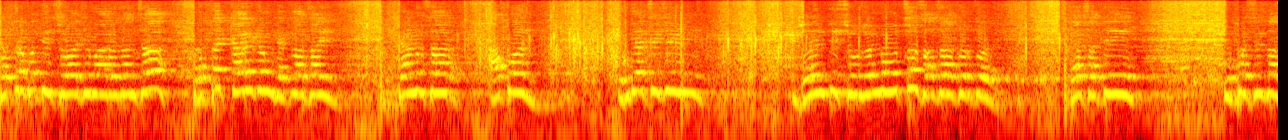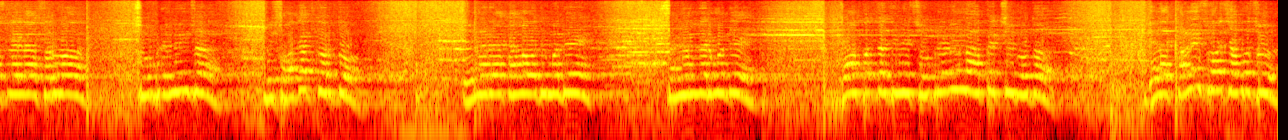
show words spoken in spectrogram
छत्रपती शिवाजी महाराजांचा प्रत्येक कार्यक्रम घेतला जाईल. त्यानुसार आपण उद्याची जी जयंती शिवजन्म उत्सव साजरा करतोय त्यासाठी उपस्थित असलेल्या सर्व शिवप्रेमींचं मी स्वागत करतो. येणाऱ्या कालावधीमध्ये संगमनेरमध्ये ज्या पद्धतीने शिवप्रेमींना अपेक्षित होतं गेल्या चाळीस वर्षापासून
